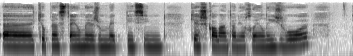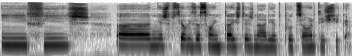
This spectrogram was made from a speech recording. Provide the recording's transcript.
uh, que eu penso tem o mesmo método de ensino que a escola António Arroio em Lisboa, e fiz a minha especialização em textos na área de produção artística.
